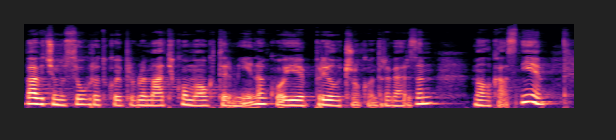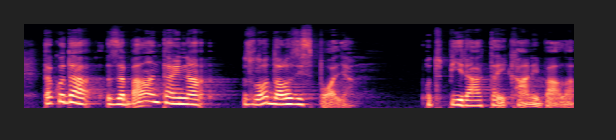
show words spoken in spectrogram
Bavit ćemo se ukratko i problematikom ovog termina koji je prilično kontroverzan malo kasnije. Tako da za Balantajna zlo dolazi s polja. Od pirata i kanibala,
